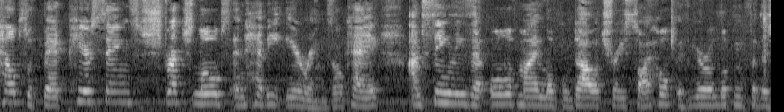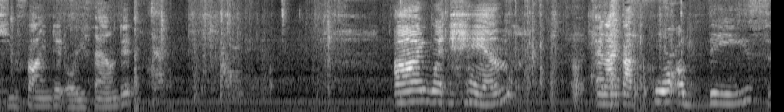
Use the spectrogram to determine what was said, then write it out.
helps with bad piercings, stretch lobes, and heavy earrings, okay? I'm seeing these at all of my local Dollar Trees, so I hope if you're looking for this, you find it or you found it. I went ham and I got four of these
